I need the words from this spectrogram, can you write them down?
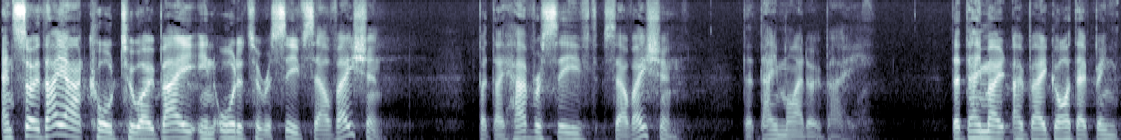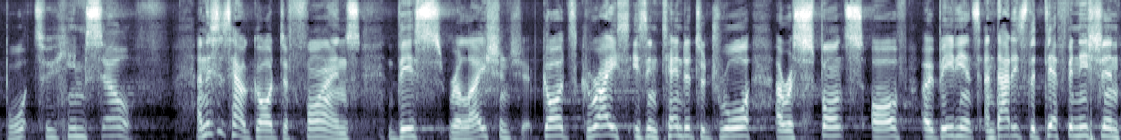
And so they aren't called to obey in order to receive salvation, but they have received salvation that they might obey. That they might obey God. They've been brought to Himself. And this is how God defines this relationship. God's grace is intended to draw a response of obedience, and that is the definition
